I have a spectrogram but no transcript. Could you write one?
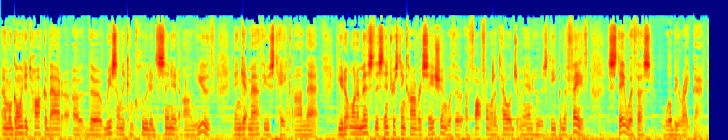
and we're going to talk about uh, the recently concluded Synod on Youth and get Matthew's take on that. You don't want to miss this interesting conversation with a, a thoughtful and intelligent man who is deep in the faith. Stay with us. We'll be right back.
